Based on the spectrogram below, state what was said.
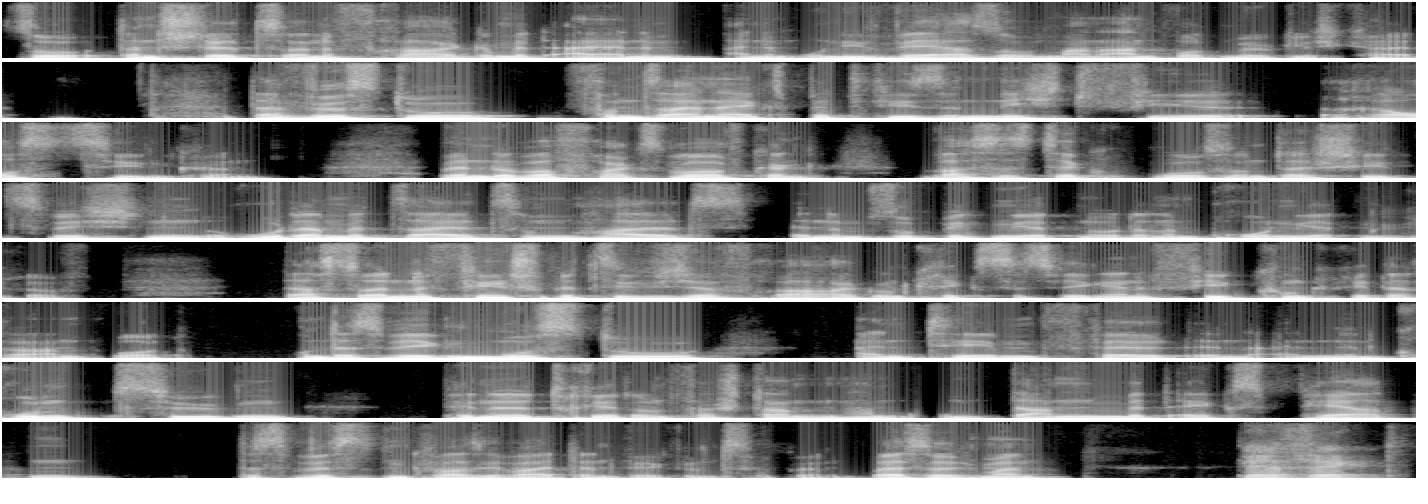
So, dann stellst du eine Frage mit einem, einem Universum an Antwortmöglichkeiten. Da wirst du von seiner Expertise nicht viel rausziehen können. Wenn du aber fragst, Wolfgang, was ist der große Unterschied zwischen Ruder mit Seil zum Hals in einem supinierten oder einem pronierten Griff? Da hast du eine viel spezifische Frage und kriegst deswegen eine viel konkretere Antwort. Und deswegen musst du ein Themenfeld in, in Grundzügen penetriert und verstanden haben, um dann mit Experten das Wissen quasi weiterentwickeln zu können. Weißt du, was ich meine? Perfekt.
